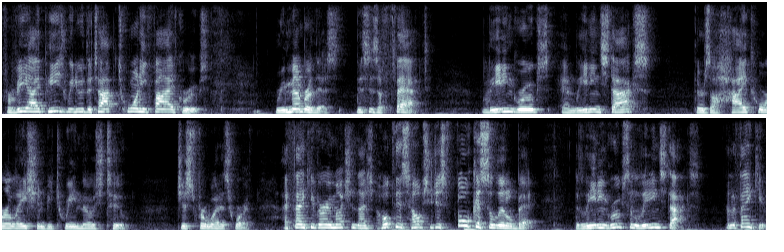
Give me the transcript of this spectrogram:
For VIPs, we do the top 25 groups. Remember this. This is a fact. Leading groups and leading stocks, there's a high correlation between those two, just for what it's worth. I thank you very much, and I hope this helps you just focus a little bit. The leading groups and the leading stocks. And I thank you.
